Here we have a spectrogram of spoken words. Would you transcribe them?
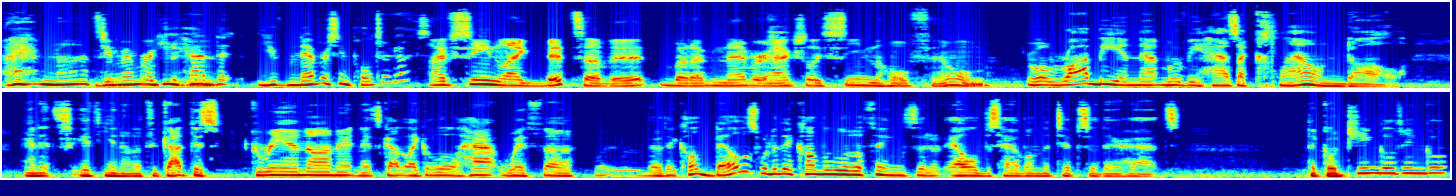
I have not. Do you remember he had that? You've never seen Poltergeist? I've seen like bits of it, but I've never actually seen the whole film. Well, Robbie in that movie has a clown doll, and it's it's you know it's got this grin on it, and it's got like a little hat with uh, are they called bells? What do they call the little things that elves have on the tips of their hats? That go jingle jingle.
